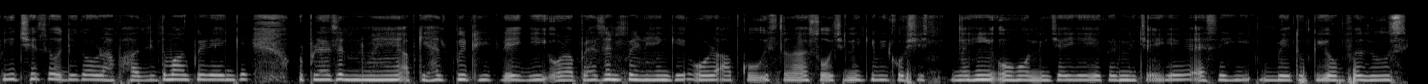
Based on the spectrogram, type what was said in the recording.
بھی اچھے سے ہو جائے گا اور آپ حاضر دماغ پہ رہیں گے اور پریزنٹ میں آپ کی ہیلتھ بھی ٹھیک رہے گی اور آپ پریزنٹ پہ رہیں گے اور آپ کو اس طرح سوچنے کی بھی کوشش نہیں ہونی چاہیے، یہ کرنی چاہیے، ایسے ہی بے تکی اور فضول سی۔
